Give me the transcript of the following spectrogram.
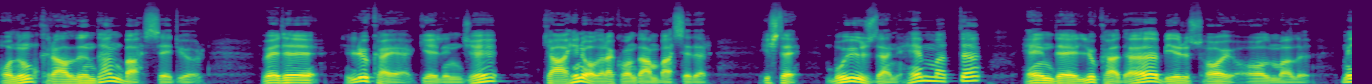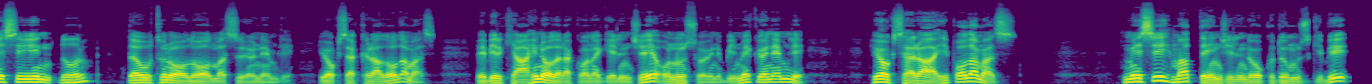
onun krallığından bahsediyor. Ve de Luka'ya gelince kahin olarak ondan bahseder. İşte bu yüzden hem Matta hem de Luka'da bir soy olmalı. Mesih'in Doğru. Davut'un oğlu olması önemli. Yoksa kral olamaz. Ve bir kahin olarak ona gelince onun soyunu bilmek önemli. Yoksa rahip olamaz. Mesih Matta İncil'inde okuduğumuz gibi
